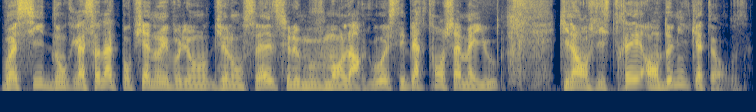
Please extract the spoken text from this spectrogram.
voici donc la sonate pour piano et violoncelle, c'est le mouvement Largo et c'est Bertrand Chamaillou qui l'a enregistré en 2014.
